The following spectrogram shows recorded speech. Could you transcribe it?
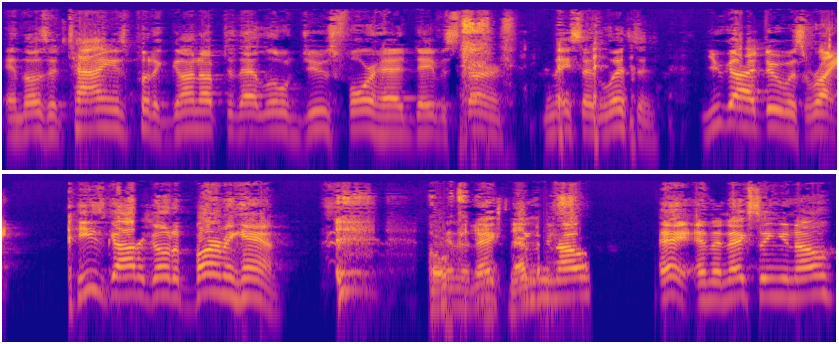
And those Italians put a gun up to that little Jew's forehead, David Stern, and they said, "Listen, you got to do what's right. He's got to go to Birmingham." Okay. And the next thing you know, hey, and the next thing you know,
